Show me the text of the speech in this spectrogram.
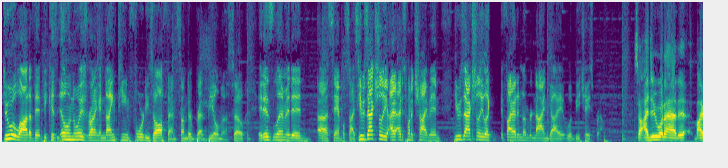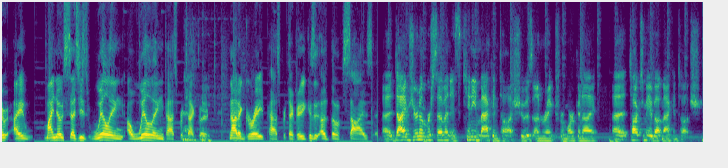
do a lot of it because Illinois is running a 1940s offense under Bret Bielema, so it is limited uh, sample size. He was actually. I, I just want to chime in. He was actually like, if I had a number nine guy, it would be Chase Brown. So I do want to add it. My I my note says he's willing a willing pass protector. not a great pass protector because of the size. Uh, Dives, your number seven is Kenny McIntosh, who is unranked for Mark and I. Uh, talk to me about McIntosh.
